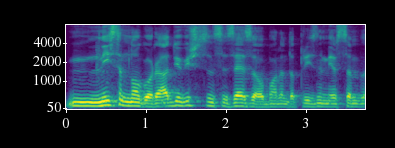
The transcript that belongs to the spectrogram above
nisam mnogo radio, više sam se zezao, moram da priznam, jer sam uh,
